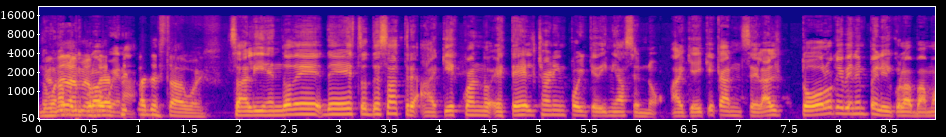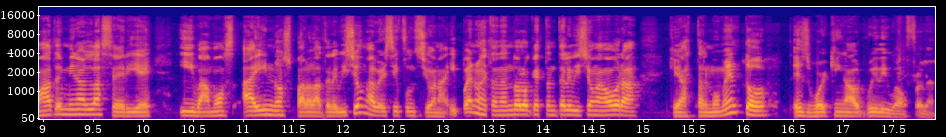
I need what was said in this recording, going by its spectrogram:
no es una película buena películas de Star Wars. saliendo de, de estos desastres, aquí es cuando este es el turning point que Disney hace no. Aquí hay que cancelar todo lo que viene en películas, vamos a terminar la serie y vamos a irnos para la televisión a ver si funciona. Y pues nos están dando lo que está en televisión ahora, que hasta el momento is working out really well for them.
